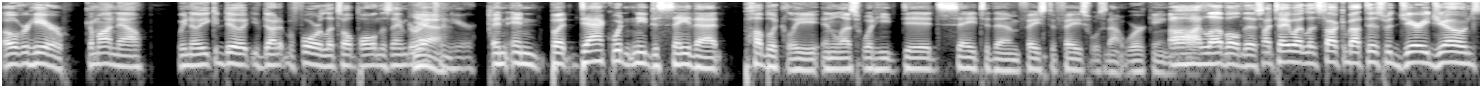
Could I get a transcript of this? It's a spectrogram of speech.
over here. Come on now. We know you can do it. You've done it before. Let's all pull in the same direction here. And and but Dak wouldn't need to say that publicly unless what he did say to them face to face was not working. Oh, I love all this. I tell you what, let's talk about this with Jerry Jones,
